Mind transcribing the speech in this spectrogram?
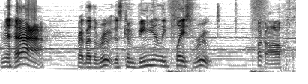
right by the root, this conveniently placed root. Fuck off.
